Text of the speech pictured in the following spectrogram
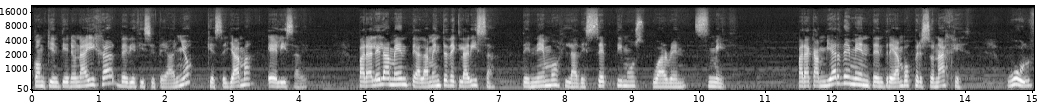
con quien tiene una hija de 17 años que se llama Elizabeth. Paralelamente a la mente de Clarissa, tenemos la de Septimus Warren Smith. Para cambiar de mente entre ambos personajes, Wolf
